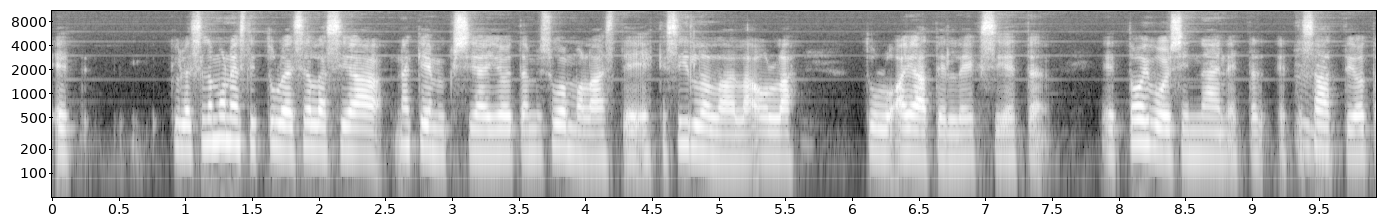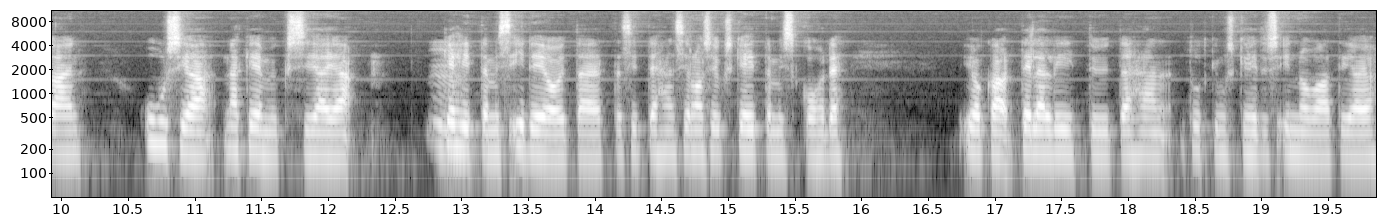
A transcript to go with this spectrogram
että kyllä sillä monesti tulee sellaisia näkemyksiä, joita me suomalaiset ei ehkä sillä lailla olla tullut ajatelleeksi, että, että toivoisin näin, että, että mm. saatte jotain uusia näkemyksiä ja mm. kehittämisideoita, että sittenhän siellä on se yksi kehittämiskohde, joka teillä liittyy tähän tutkimuskehitys, innovaatio- ja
